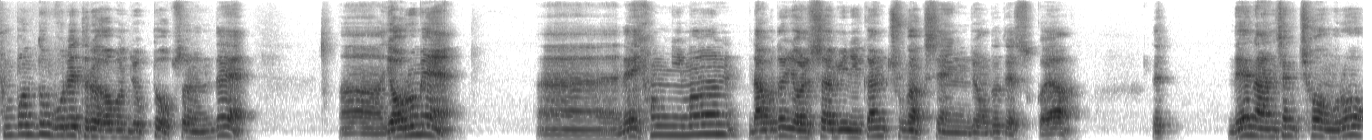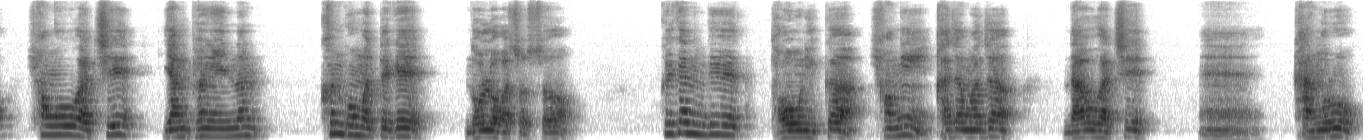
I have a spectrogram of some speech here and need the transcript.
한 번도 물에 들어가 본 적도 없었는데 아, 여름에 아, 내 형님은 나보다 10살이니까 중학생 정도 됐을 거야. 근데 내 난생 처음으로 형하고 같이 양평에 있는 큰 고모댁에 놀러 갔었어. 그러니까 이게 더우니까 형이 가자마자 나하고 같이 에, 강으로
